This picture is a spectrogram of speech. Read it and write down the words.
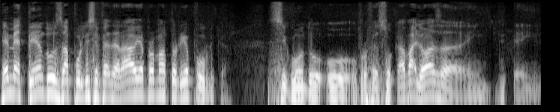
remetendo-os à Polícia Federal e à Promotoria Pública. Segundo o, professor Cavalhosa, em, em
